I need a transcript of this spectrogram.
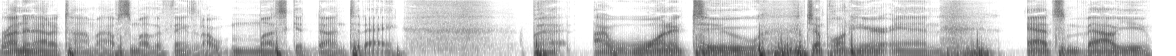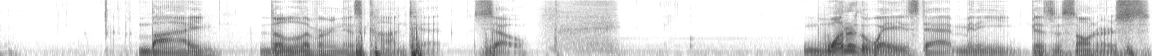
running out of time. I have some other things that I must get done today. But I wanted to jump on here and add some value by delivering this content. So, one of the ways that many business owners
